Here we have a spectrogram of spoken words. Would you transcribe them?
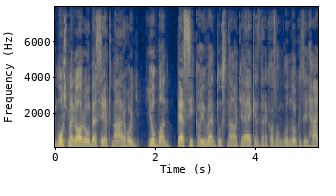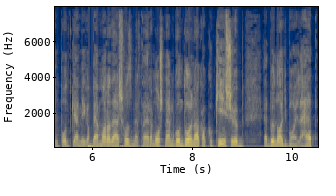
Most meg arról beszélt már, hogy jobban teszik a Juventusnál, hogyha elkezdenek azon gondolkozni, hogy hány pont kell még a bennmaradáshoz, mert ha erre most nem gondolnak, akkor később ebből nagy baj lehet.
